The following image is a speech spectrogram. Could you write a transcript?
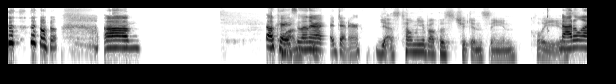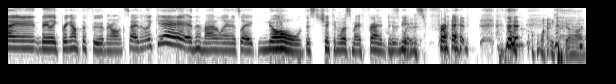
I don't know. Um. Okay, so then they're at dinner. Yes, tell me about this chicken scene, please. Madeline, they like bring out the food and they're all excited. They're like, "Yay!" And then Madeline is like, "No, this chicken was my friend. His name is Fred." Then oh my god.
